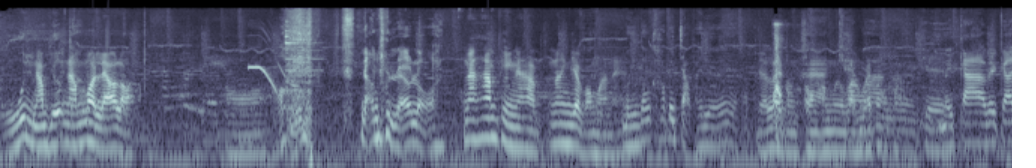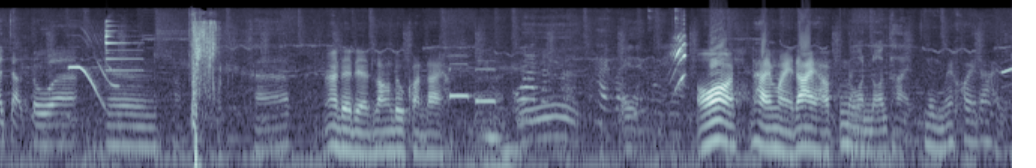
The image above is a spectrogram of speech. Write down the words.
โอ้ยนับเยอะนับหมดแล้วเหรออ๋อนับหมดแล้วเหรอ นั่งห้ามพิงนะครับ นั่งเหยียบออกมาหน่อยมึงต้องเข้าไปจับให้เลยครับ เดี๋ยวไหล่ตรงๆเอามือวางไว้ตรงกลางโอโอเคเคไม่กล้าไม่กล้าจับตัวหนึ่งครับ อะเดี๋ยวเดี๋ยวลองดูก่อนได้ครับ อ๋อ ถ่ายใหม่ได้ครับนอนนอนถ่าย มุมไม่ค่อยได้เลย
